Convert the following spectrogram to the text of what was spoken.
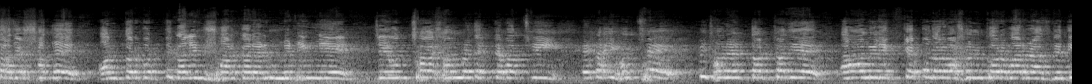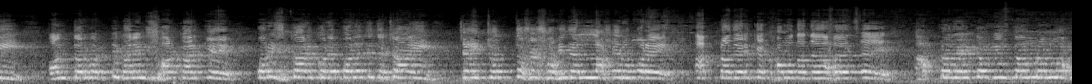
তাজের সাথে অন্তর্বর্তীকালীন সরকারের মিটিং নিয়ে যে উচ্ছ্বাস আমরা দেখতে পাচ্ছি, এটাই হচ্ছে পিছনের দরজা দিয়ে আওয়ামী লীগকে পুনর্বাসন করবার রাজনীতি। অন্তর্বর্তীকালীন সরকারকে পরিষ্কার করে বলে দিতে চাই যে চোদ্দশো শহীদের লাশের উপরে আপনাদেরকে ক্ষমতা দেওয়া হয়েছে, আপনাদেরকেও কিন্তু আমরা মাফ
